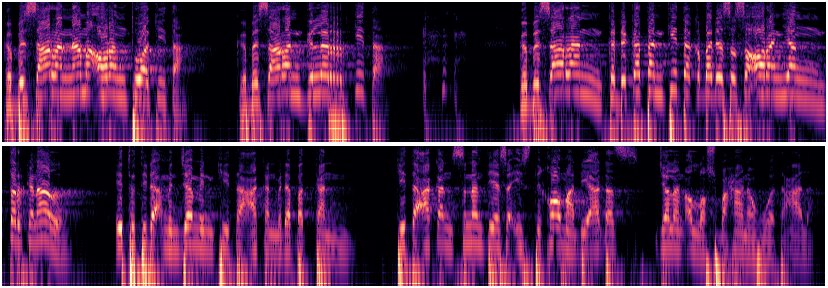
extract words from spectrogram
kebesaran nama orang tua kita kebesaran gelar kita kebesaran kedekatan kita kepada seseorang yang terkenal itu tidak menjamin kita akan mendapatkan kita akan senantiasa istiqamah di atas jalan Allah Subhanahu wa taala.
